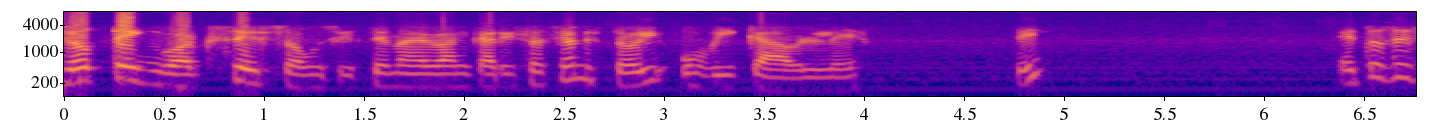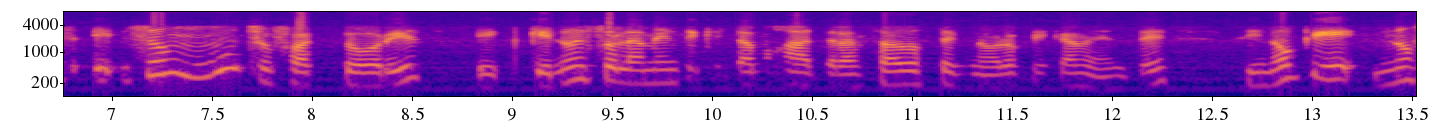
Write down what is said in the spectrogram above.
yo tengo acceso a un sistema de bancarización, estoy ubicable. Entonces, eh, son muchos factores eh, que no es solamente que estamos atrasados tecnológicamente, sino que no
